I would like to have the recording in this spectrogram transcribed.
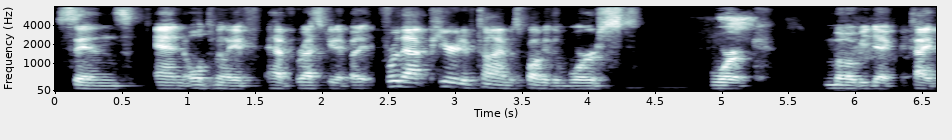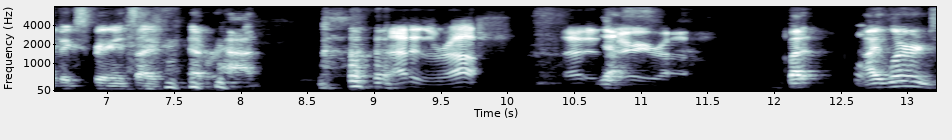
sins, and ultimately have rescued it. But for that period of time, it was probably the worst work Moby Dick type experience I've ever had. that is rough. That is yes. very rough. But I learned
